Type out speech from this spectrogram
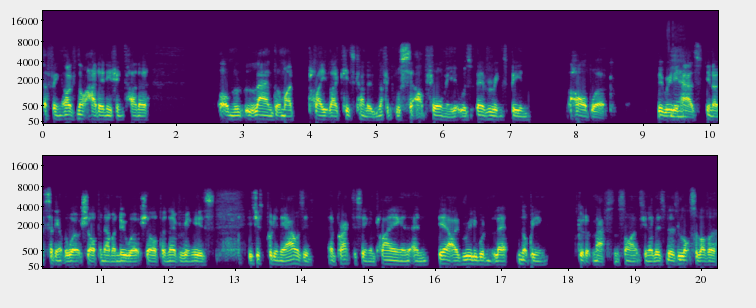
nothing. I've not had anything kind of on land on my plate like it's kind of nothing was set up for me. It was everything's been hard work it really yeah. has. You know, setting up the workshop and now my new workshop and everything is is just putting the hours in and practicing and playing and, and yeah, I really wouldn't let not being good at maths and science. You know, there's there's lots of other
